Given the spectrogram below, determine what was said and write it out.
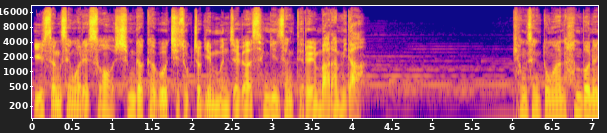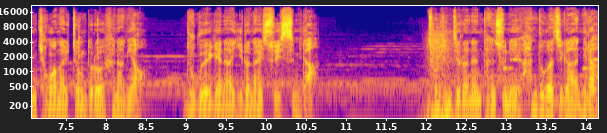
일상생활에서 심각하고 지속적인 문제가 생긴 상태를 말합니다. 평생 동안 한 번은 경험할 정도로 흔하며 누구에게나 일어날 수 있습니다. 정신질환은 단순히 한두 가지가 아니라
